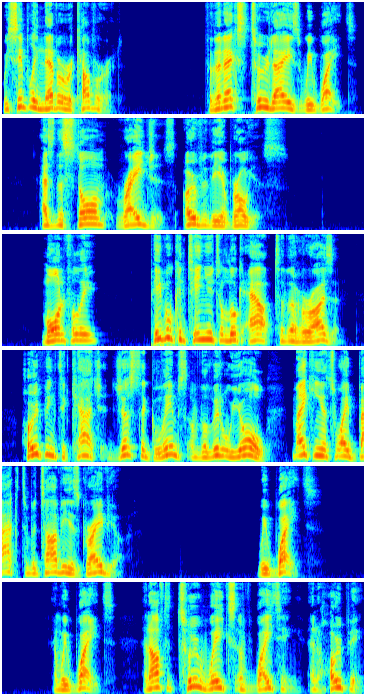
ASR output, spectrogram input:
we simply never recover it. For the next two days, we wait as the storm rages over the Abrolhos. Mournfully, people continue to look out to the horizon, hoping to catch just a glimpse of the little yawl making its way back to Batavia's graveyard. We wait, and we wait, and after two weeks of waiting and hoping,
